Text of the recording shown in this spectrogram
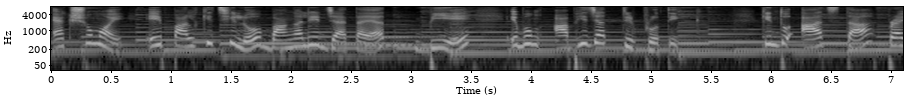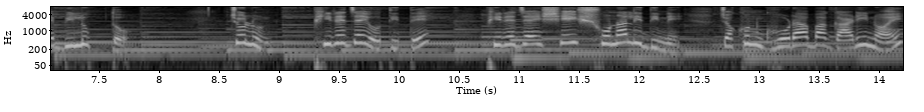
একসময় এই পালকি ছিল বাঙালির যাতায়াত, বিয়ে এবং আভিযাত্রীর প্রতীক। কিন্তু আজ তা প্রায় বিলুপ্ত। চলুন ফিরে যাই অতীতে, ফিরে যাই সেই সোনালি দিনে, যখন ঘোড়া বা গাড়ি নয়,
